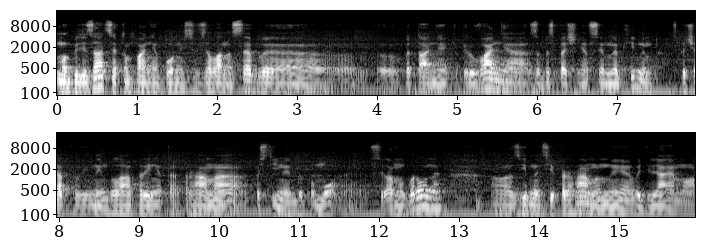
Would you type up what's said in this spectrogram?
мобілізація, компанія повністю взяла на себе е, питання екіпірування, забезпечення всім необхідним. З початку війни була прийнята програма постійної допомоги силам оборони. Згідно цієї програми ми виділяємо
